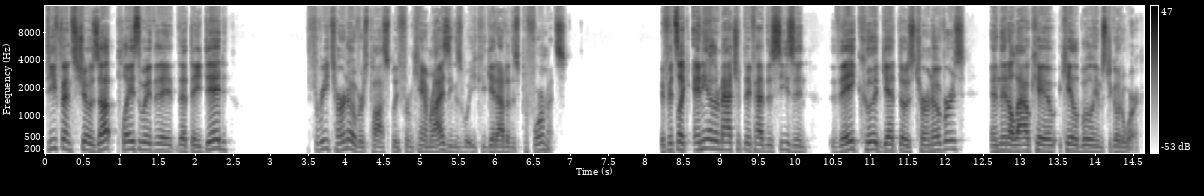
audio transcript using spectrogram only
defense shows up, plays the way they, that they did, three turnovers possibly from Cam Rising is what you could get out of this performance. If it's like any other matchup they've had this season, they could get those turnovers and then allow Caleb Williams to go to work.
